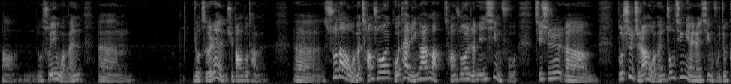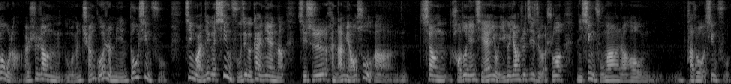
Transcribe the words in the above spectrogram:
啊，所以我们嗯有责任去帮助他们。呃，说到我们常说国泰民安嘛，常说人民幸福，其实呃不是只让我们中青年人幸福就够了，而是让我们全国人民都幸福。尽管这个幸福这个概念呢，其实很难描述啊。像好多年前有一个央视记者说：“你幸福吗？”然后他说：“我幸福。”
